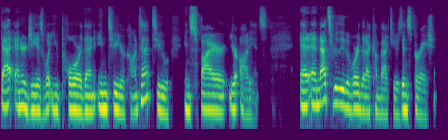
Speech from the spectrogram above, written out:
that energy is what you pour then into your content to inspire your audience and, and that's really the word that i come back to is inspiration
